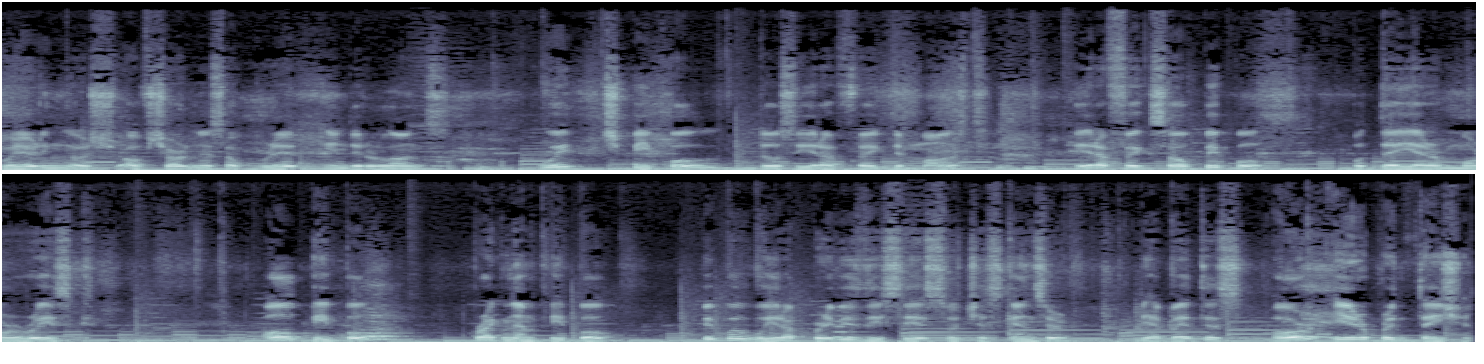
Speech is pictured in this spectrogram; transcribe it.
breathing of shortness of breath in their lungs. Which people does it affect the most? It affects all people, but they are more risk. All people, pregnant people, people with a previous disease such as cancer, diabetes, or hypertension.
